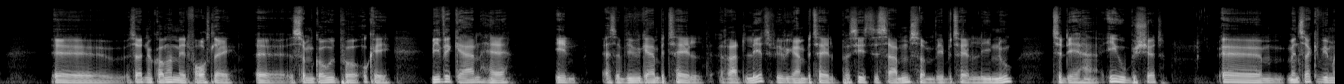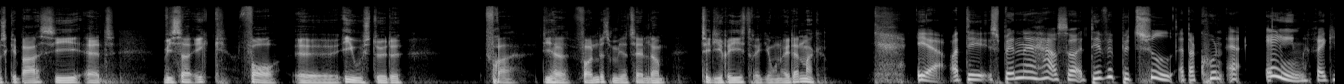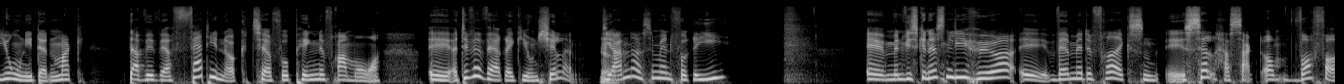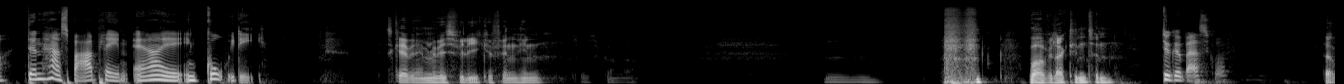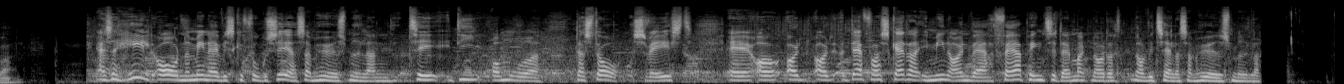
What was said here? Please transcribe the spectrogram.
øh, så er den jo kommet med et forslag, øh, som går ud på, okay, vi vil gerne have en, altså vi vil gerne betale ret lidt, vi vil gerne betale præcis det samme, som vi betaler lige nu til det her EU-budget. Øh, men så kan vi måske bare sige, at vi så ikke får øh, EU-støtte fra de her fonde, som vi har talt om, til de rigeste regioner i Danmark. Ja, og det spændende her så, at det vil betyde, at der kun er én region i Danmark, der vil være fattig nok til at få pengene fremover. Øh, og det vil være Region Sjælland. Ja. De andre er simpelthen for rige. Øh, men vi skal næsten lige høre, øh, hvad Mette Frederiksen øh, selv har sagt om, hvorfor den her spareplan er øh, en god idé. Det skal vi nemlig, hvis vi lige kan finde hende. To sekunder. Mm. Hvor har vi lagt hende til den? Du kan bare skrue. Der var hun. Altså helt ordnet mener jeg, at vi skal fokusere samhørighedsmidlerne til de områder, der står svagest. Øh, og, og, og derfor skal der i mine øjne være færre penge til Danmark, når, der, når vi taler samhørighedsmidler.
